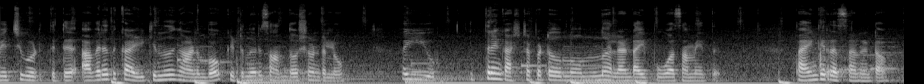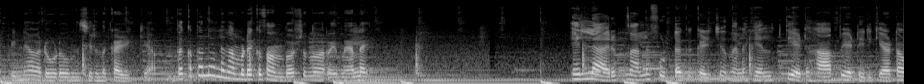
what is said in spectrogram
വെച്ച് കൊടുത്തിട്ട് അവരത് കഴിക്കുന്നത് കാണുമ്പോൾ കിട്ടുന്നൊരു സന്തോഷമുണ്ടല്ലോ. അയ്യോ ഇത്രയും കഷ്ടപ്പെട്ടതൊന്നും ഒന്നും അല്ലാണ്ടായി പോവാ സമയത്ത്. ഭയങ്കര രസമാണ് കേട്ടോ. പിന്നെ അവരോട് ഒന്നിച്ചിരുന്ന് കഴിക്കുക. ഇതൊക്കെ തന്നെയല്ലേ നമ്മുടെയൊക്കെ സന്തോഷം എന്ന് പറയുന്നത് അല്ലേ? എല്ലാവരും നല്ല ഫുഡൊക്കെ കഴിച്ച് നല്ല ഹെൽത്തി ആയിട്ട് ഹാപ്പി ആയിട്ട് ഇരിക്കുക കേട്ടോ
